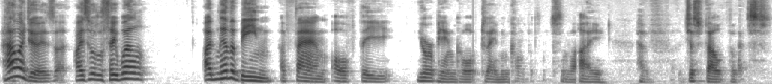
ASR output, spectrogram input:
how I do it is I sort of say, well, I've never been a fan of the European Court claiming competence, and I have just felt that that's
